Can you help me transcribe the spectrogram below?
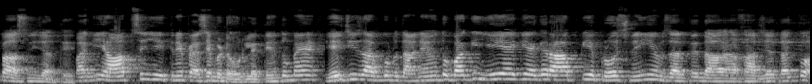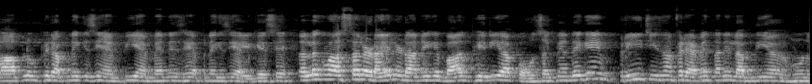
पास नहीं जाते बाकी आपसे ये इतने पैसे बटोर लेते हैं तो मैं यही चीज आपको बताने आया हूँ तो बाकी ये है कि अगर आपकी अप्रोच नहीं है वजारत खारजा तक तो आप लोग फिर अपने किसी M P M N A से अपने किसी हल्के से अलग वास्ता लड़ाई लड़ाने के बाद फिर ही आप पहुंच सकते हैं देखें फ्री चीजा फिर एवं ਤਾਂ ਨਹੀਂ ਲੱਭਦੀਆਂ ਹੁਣ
